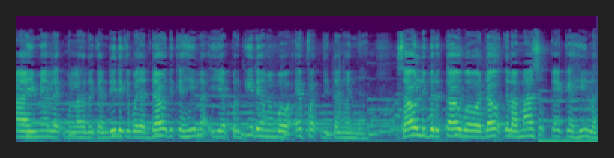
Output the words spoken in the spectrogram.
Ahimelek melarikan diri kepada Daud di Kehila, ia pergi dengan membawa efod di tangannya. Saul diberitahu bahwa Daud telah masuk ke Kehila.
